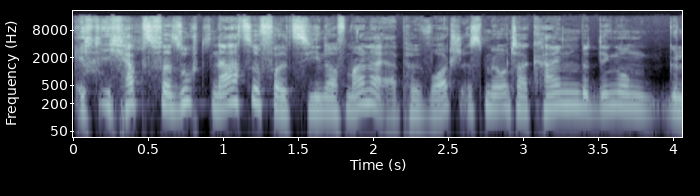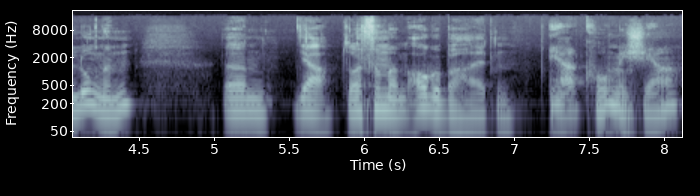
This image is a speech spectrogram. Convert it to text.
ich, ich habe es versucht nachzuvollziehen auf meiner Apple Watch, ist mir unter keinen Bedingungen gelungen. Ähm, ja, sollten wir mal im Auge behalten. Ja, komisch, ja.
